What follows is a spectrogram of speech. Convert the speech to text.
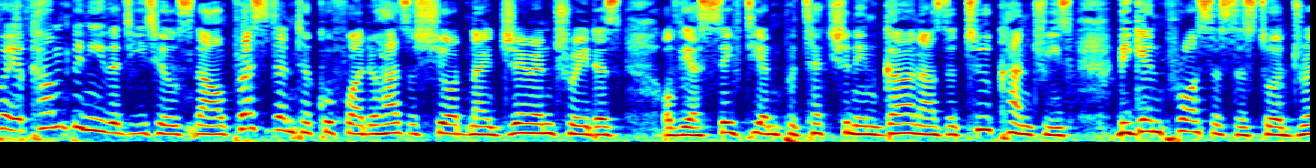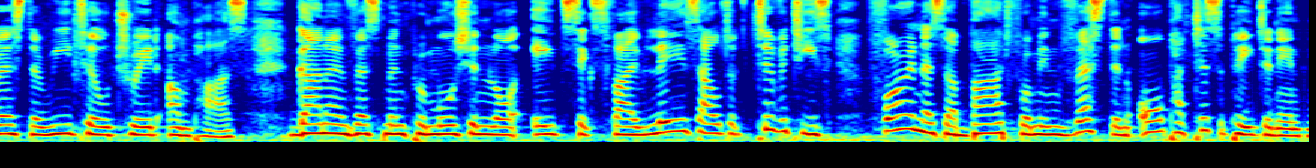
For your company. The details now. President Akufo-Addo has assured Nigerian traders of their safety and protection in Ghana as the two countries begin processes to address the retail trade impasse. Ghana Investment Promotion Law 865 lays out activities foreigners are barred from investing or participating in,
